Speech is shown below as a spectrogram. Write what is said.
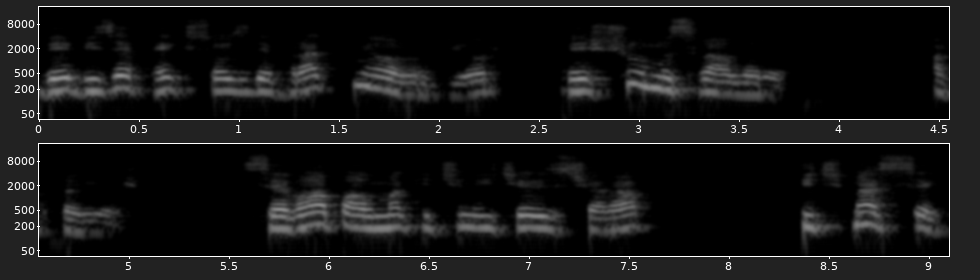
ve bize pek sözde bırakmıyor diyor ve şu mısraları aktarıyor. Sevap almak için içeriz şarap, içmezsek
